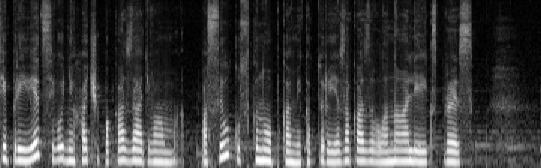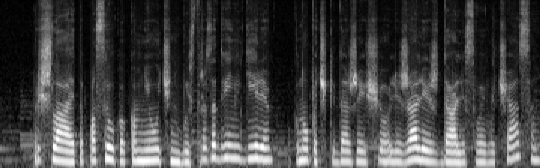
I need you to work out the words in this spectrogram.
Всем привет! Сегодня хочу показать вам посылку с кнопками, которые я заказывала на Алиэкспресс. Пришла эта посылка ко мне очень быстро, за две недели. Кнопочки даже еще лежали и ждали своего часа,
